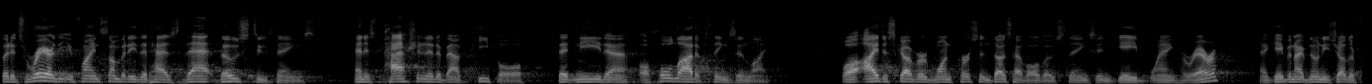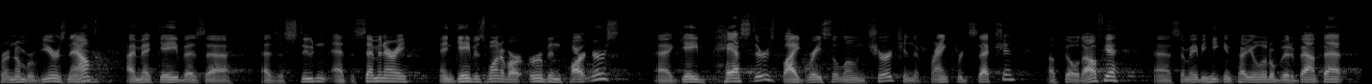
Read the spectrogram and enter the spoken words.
But it's rare that you find somebody that has that, those two things and is passionate about people that need a, a whole lot of things in life. Well, I discovered one person does have all those things in Gabe Wang Herrera. Uh, Gabe and I have known each other for a number of years now. I met Gabe as a, as a student at the seminary, and Gabe is one of our urban partners. Uh, Gabe pastors by Grace Alone Church in the Frankford section of Philadelphia, uh, so maybe he can tell you a little bit about that.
